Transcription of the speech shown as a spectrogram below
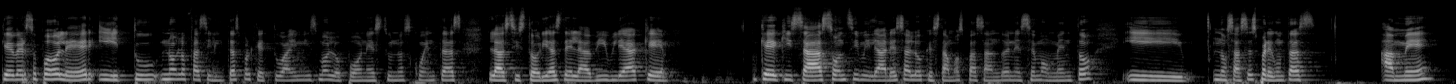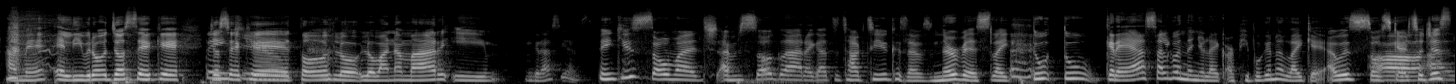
qué verso puedo leer y tú no lo facilitas porque tú ahí mismo lo pones, tú nos cuentas las historias de la Biblia que que quizás son similares a lo que estamos pasando en ese momento y nos haces preguntas. Amé, amé el libro. Yo sé que, yo sé que todos lo, lo van a amar y gracias. Thank you so much. I'm so glad I got to talk to you because I was nervous. Like, tú, tú creas algo and then you're like, are people gonna like it? I was so scared. So Oh, I just,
